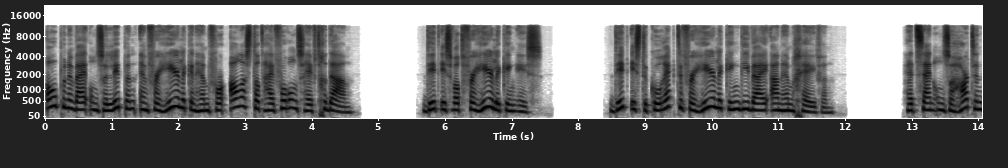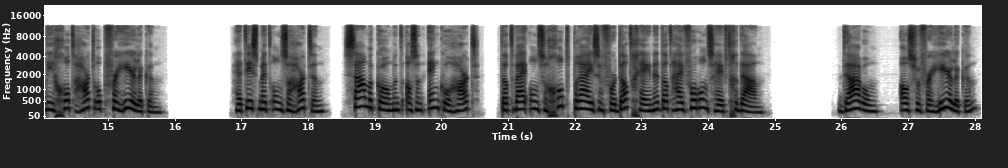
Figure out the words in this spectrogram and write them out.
openen wij onze lippen en verheerlijken Hem voor alles dat Hij voor ons heeft gedaan. Dit is wat verheerlijking is. Dit is de correcte verheerlijking die wij aan Hem geven. Het zijn onze harten die God hardop verheerlijken. Het is met onze harten, samenkomend als een enkel hart, dat wij onze God prijzen voor datgene dat Hij voor ons heeft gedaan. Daarom, als we verheerlijken,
